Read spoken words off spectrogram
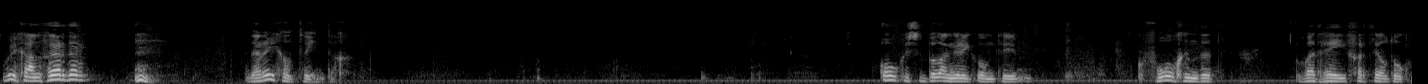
We gaan verder, de regel 20. Ook is het belangrijk om te volgen dat wat hij vertelt ook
